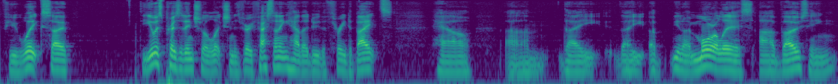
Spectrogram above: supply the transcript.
few weeks. So, the US presidential election is very fascinating. How they do the three debates, how um, they they uh, you know more or less are voting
